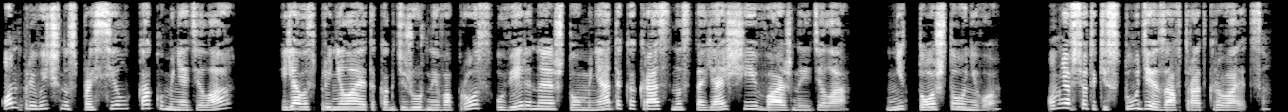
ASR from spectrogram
Он привычно спросил, как у меня дела, и я восприняла это как дежурный вопрос, уверенная, что у меня-то как раз настоящие важные дела, не то, что у него. У меня все-таки студия завтра открывается.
